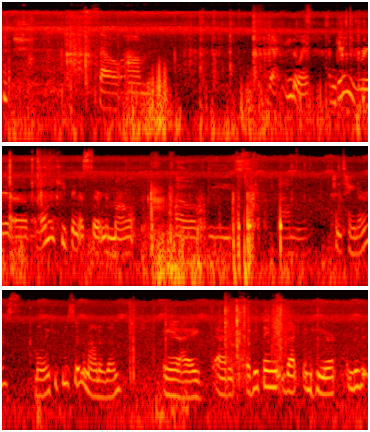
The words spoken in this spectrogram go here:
so, um, yeah, either way, I'm getting rid of, I'm only keeping a certain amount of these um, containers. I'm only keeping a certain amount of them. And I added everything back in here. Leave it,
